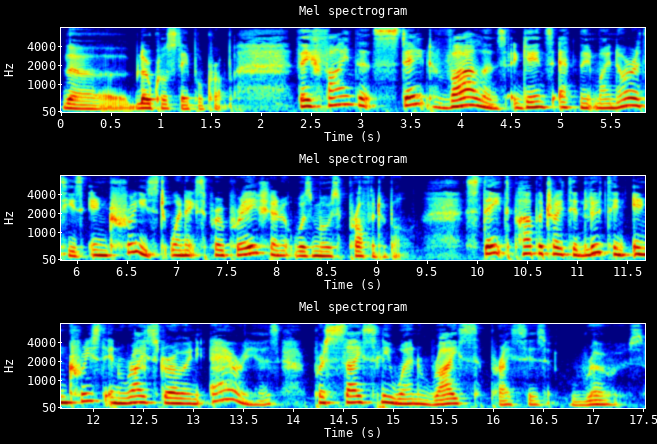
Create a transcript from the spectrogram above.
the local staple crop, they find that state violence against ethnic minorities increased when expropriation was most profitable. State perpetrated looting increased in rice growing areas precisely when rice prices rose.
